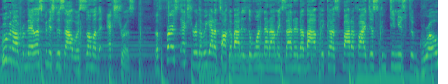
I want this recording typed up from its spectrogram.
moving on from there, let's finish this out with some of the extras. The first extra that we got to talk about is the one that I'm excited about because Spotify just continues to grow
